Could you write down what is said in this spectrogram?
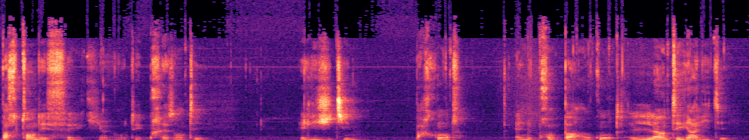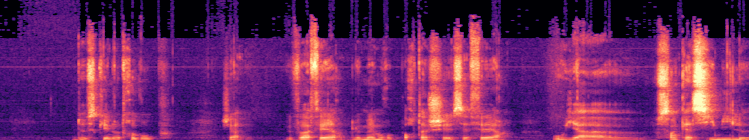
partant des faits qui ont été présentés, est légitime. Par contre, elle ne prend pas en compte l'intégralité de ce qu'est notre groupe. Va faire le même reportage chez SFR où il y a 5 euh, à 6 000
